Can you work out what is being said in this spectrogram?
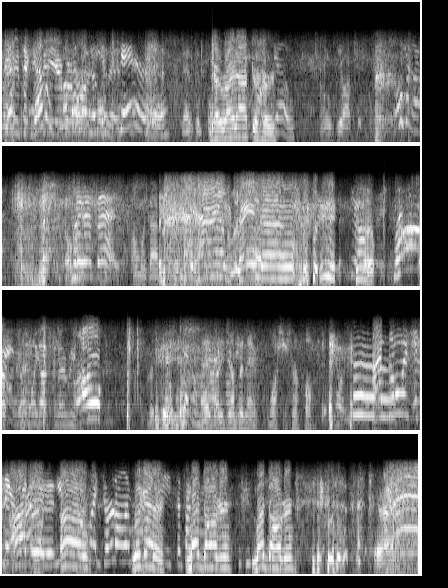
gonna take a video I'm scared. Go right after her. Don't make that bad. Oh my god. Brando. oh. What? Oh my god, for no reason. Hey, buddy, jump in there. Wash yourself off. I'm going in there, I bro. did it. You Oh. smell like dirt all over Look at her. face. The fuck- Mud dogger. Mud dogger. Ah,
